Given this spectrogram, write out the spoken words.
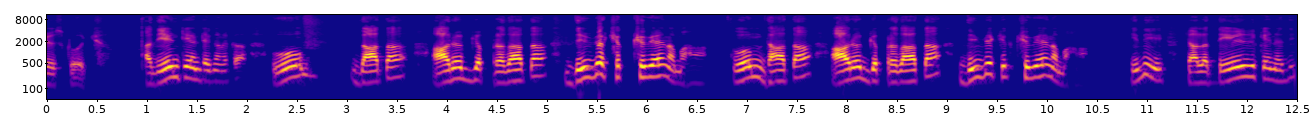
చేసుకోవచ్చు. అదేంటి అంటే కనుక ఓం దాత ఆరోగ్య ప్రదాత దివ్య చక్షువే నమ. ఓం దాత ఆరోగ్య ప్రదాత దివ్య చక్షువే నమ. ఇది చాలా తేలికైనది.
